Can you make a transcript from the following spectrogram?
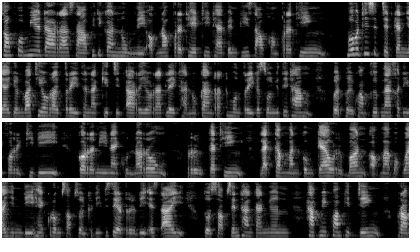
สองผัวเมียดาราสาวพิธีกรหนุ่มหนีออกนอกประเทศที่แท้เป็นพี่สาวของกระทิง เมื่อวันที่ 17 กันยายนว่าที่ร้อยตรีธนกิจจิตอารีรัตเลขานุการรัฐมนตรีกระทรวงยุติธรรม เปิดเผยความคืบหน้าคดีฟอริกทีดี กรณีนายขุนนรงค์หรือกระทิง และกำมันกลมแก้วหรือบอนออกมาบอกว่ายินดีให้กรมสอบสวนคดีพิเศษหรือ DSI ตรวจสอบเส้นทางการเงิน หากมีความผิดจริง พร้อม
